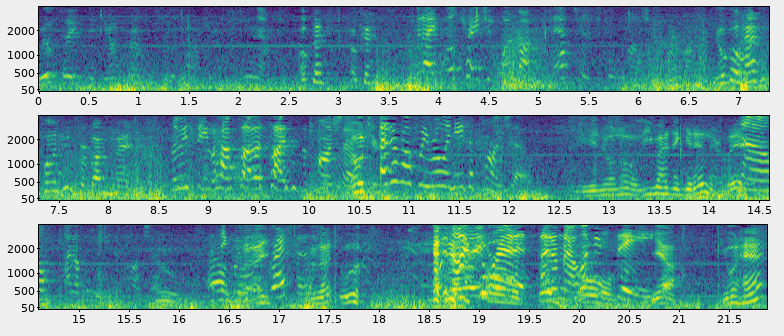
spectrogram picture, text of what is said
We'll take the jump rope for the poncho. No. Okay. Okay. But I will trade you one box of matches for the poncho. You'll go half a poncho for a box of matches. Let me see how size is the poncho. Don't you? I don't know if we really need the poncho. You don't know. You might have to get in there later. No, I don't think we need the poncho. Ooh. I think we'll regret this. not- We might regret it. Oh, I don't know. Let Oh, me see. Yeah. You want half?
